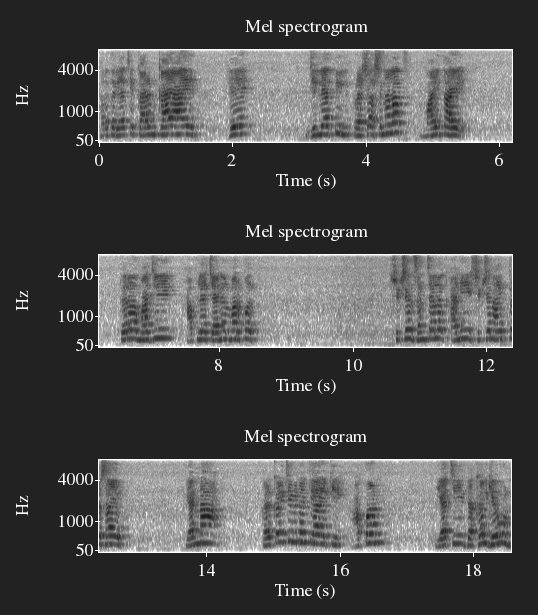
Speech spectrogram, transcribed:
खरं तर याचे कारण काय आहे हे जिल्ह्यातील प्रशासनालाच माहीत आहे. तर माझी आपल्या चॅनलमार्फत शिक्षण संचालक आणि शिक्षण आयुक्त साहेब यांना कळकळीची विनंती आहे की आपण याची दखल घेऊन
